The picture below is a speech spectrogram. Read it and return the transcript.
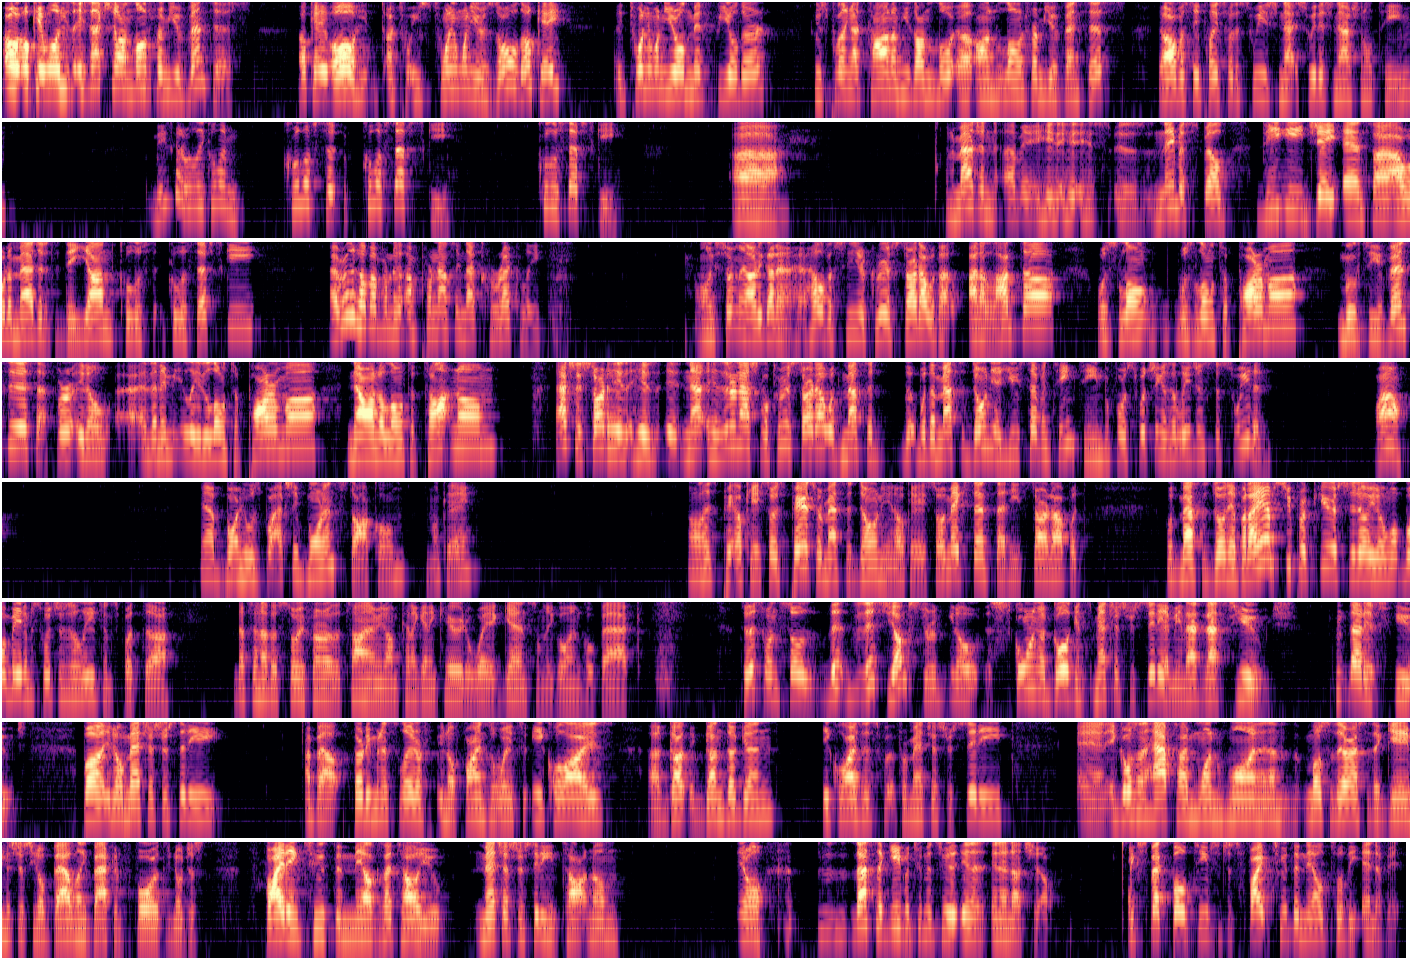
Oh, okay. Well, he's he's actually on loan from Juventus. Okay. Oh, he, tw- he's 21 years old. Okay, a 21 year old midfielder who's playing at Tottenham. He's on lo- uh, on loan from Juventus. He obviously plays for the Swedish na- Swedish national team. He's got a really cool name, Kulovsevsky. Kulusevski. Uh, and imagine, I mean, his, his name is spelled D E J N, so I, would imagine it's Dejan Kulus, Kulusevski. I really hope I'm, I'm pronouncing that correctly. Well, he certainly already got a hell of a senior career. Started out with Atalanta, was loaned was loaned to Parma, moved to Juventus at first, you know, and then immediately loaned to Parma. Now on a loan to Tottenham. Actually, started his his his international career started out with Maced- with a Macedonia U17 team before switching his allegiance to Sweden. Wow. Yeah, born he was actually born in Stockholm. Okay. Well, his okay, so his parents were Macedonian. Okay, so it makes sense that he started off with with Macedonia. But I am super curious to know, you know, what, what made him switch his allegiance. But uh, that's another story for another time. You know, I'm kind of getting carried away again, so let me go ahead and go back to this one. So th- this youngster, you know, scoring a goal against Manchester City, I mean that that's huge. that is huge. But you know, Manchester City about 30 minutes later, you know, finds a way to equalize. Uh, Gundogan equalizes for, for Manchester City and it goes on halftime 1-1 and then most of the rest of the game is just you know battling back and forth you know just fighting tooth and nail because i tell you manchester city and tottenham you know that's the game between the two in a, in a nutshell expect both teams to just fight tooth and nail till the end of it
